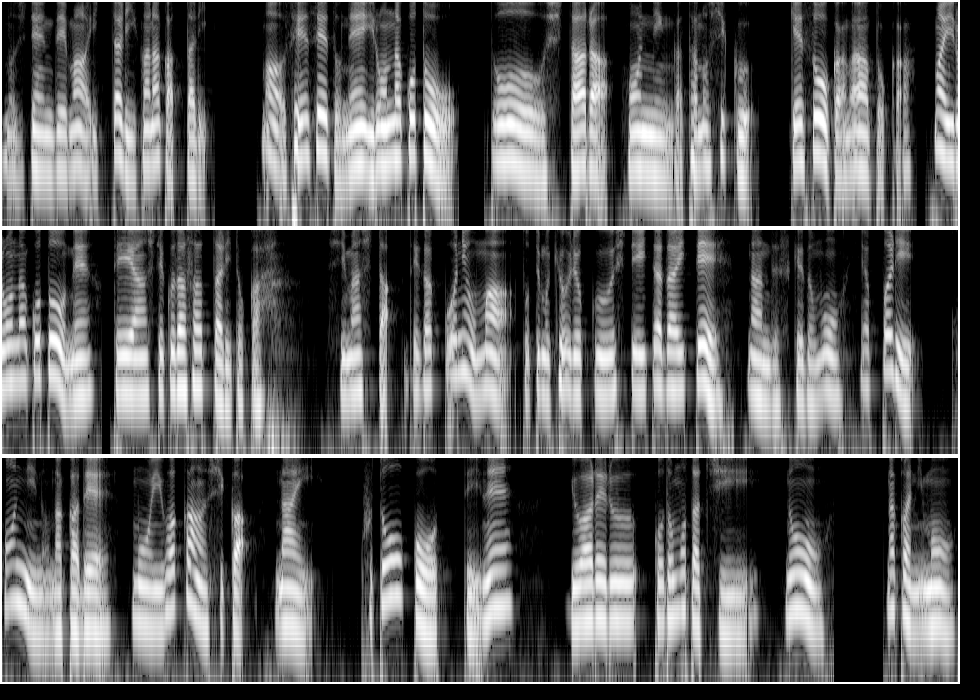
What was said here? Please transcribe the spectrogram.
の時点でまあ行ったり行かなかったり、まあ先生とね、いろんなことをどうしたら本人が楽しくいけそうかなとか、まあいろんなことをね、提案してくださったりとかしました。で、学校にもまあとても協力していただいてなんですけども、やっぱり本人の中でもう違和感しかない不登校ってね、言われる子供たちの中にも、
